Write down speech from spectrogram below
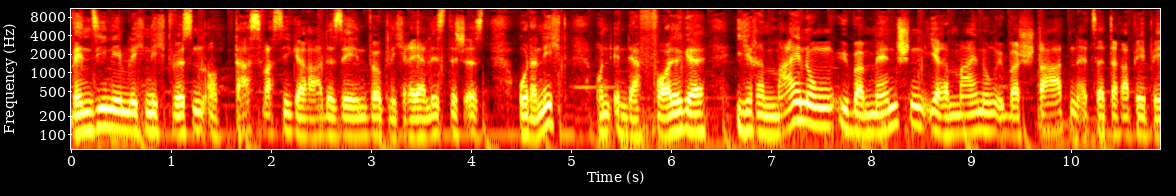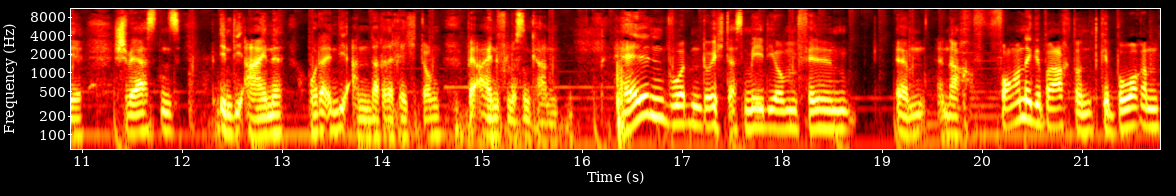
wenn Sie nämlich nicht wissen, ob das, was Sie gerade sehen, wirklich realistisch ist oder nicht und in der Folge Ihre Meinung über Menschen, Ihre Meinung über Staaten etc. pp. schwerstens in die eine oder in die andere Richtung beeinflussen kann. Helden wurden durch das Medium Film ähm, nach vorne gebracht und geboren.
